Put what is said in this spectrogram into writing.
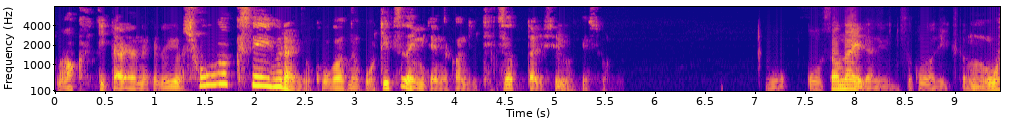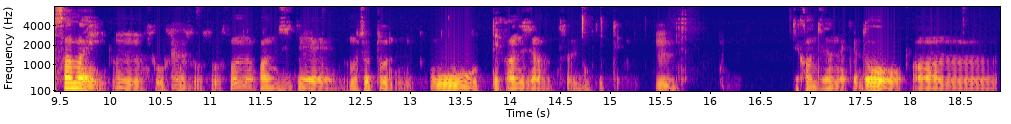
若いって言ったらあれなんだけど、要は小学生ぐらいの子がなんかお手伝いみたいな感じで手伝ったりしてうん。るわけですよ。もう、幼いだね、そこまで行くと。うん、幼い、うん、そううん。そうそうそう、そんな感じで、もうちょっと、おーって感じなの、それ見てて。っうん。て感じなんだけど、あの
